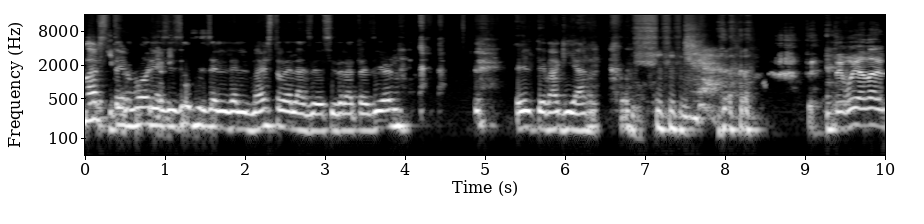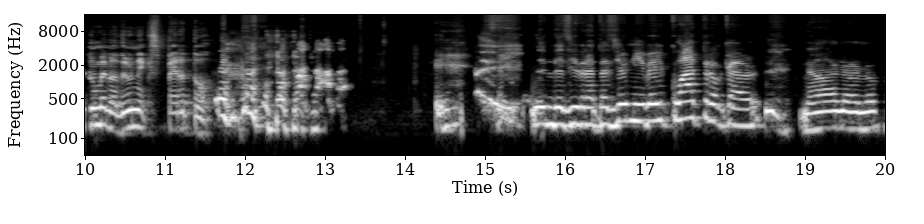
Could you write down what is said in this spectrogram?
Master Boris, ese es el del maestro de la deshidratación. Él te va a guiar. Te, voy a dar el número de un experto. Deshidratación nivel 4, cabrón. No, no, no.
